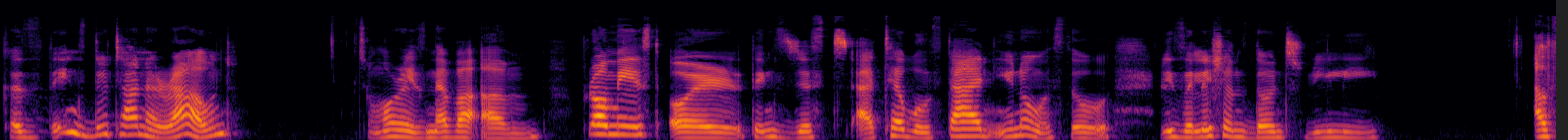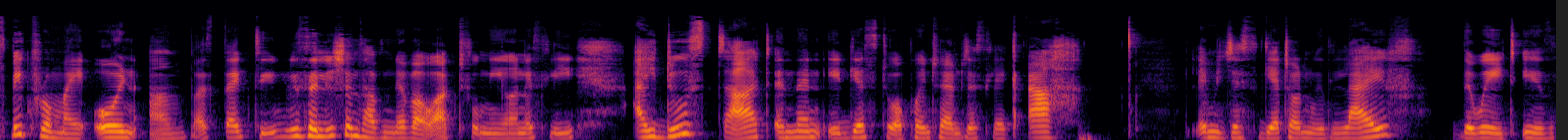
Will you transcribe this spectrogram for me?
Because things do turn around tomorrow is never um promised or things just a table stand you know so resolutions don't really I'll speak from my own um perspective. Resolutions have never worked for me, honestly. I do start and then it gets to a point where I'm just like, ah, let me just get on with life the way it is.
